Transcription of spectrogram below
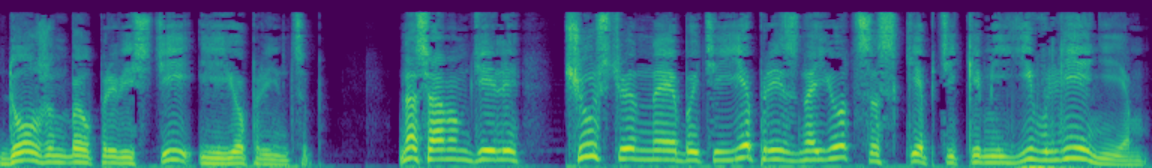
должен был привести ее принцип. На самом деле, чувственное бытие признается скептиками явлением,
